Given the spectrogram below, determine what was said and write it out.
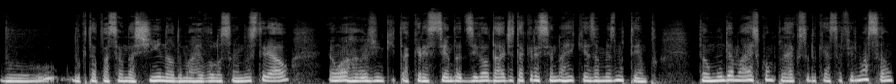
do, do que está passando na China ou de uma revolução industrial, é um arranjo em que está crescendo a desigualdade e está crescendo a riqueza ao mesmo tempo. Então o mundo é mais complexo do que essa afirmação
